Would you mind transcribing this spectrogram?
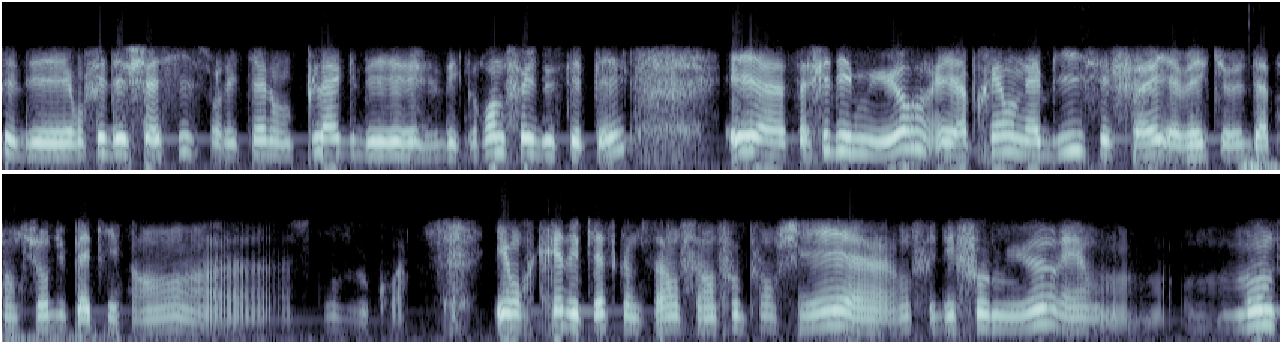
C'est des, on fait des châssis sur lesquels on plaque des, des grandes feuilles de CP et euh, ça fait des murs. Et après, on habille ces feuilles avec euh, de la peinture, du papier peint, euh, ce qu'on veut, quoi. Et on recrée des pièces comme ça. On fait un faux plancher, on fait des faux murs et on, on monte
